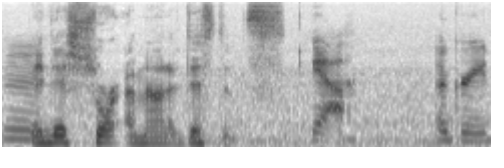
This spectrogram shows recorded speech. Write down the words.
in this short amount of distance. yeah, agreed.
